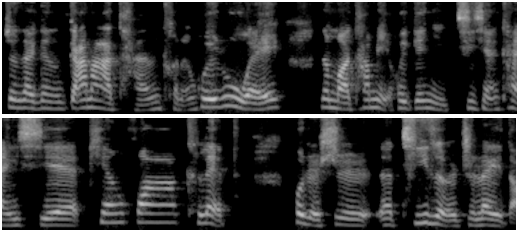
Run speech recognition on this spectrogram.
正在跟戛纳谈，可能会入围，那么他们也会给你提前看一些片花 clip。或者是呃 teaser 之类的。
